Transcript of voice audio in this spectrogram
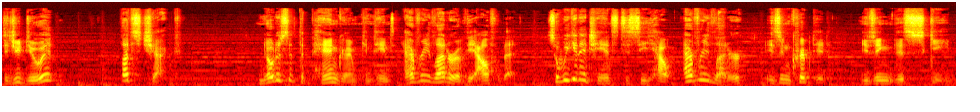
Did you do it? Let's check. Notice that the pangram contains every letter of the alphabet, so we get a chance to see how every letter is encrypted using this scheme.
